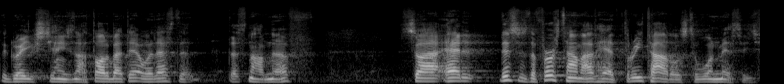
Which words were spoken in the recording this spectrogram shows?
The Great Exchange, and I thought about that. Well, that's the, that's not enough. So I added. This is the first time I've had three titles to one message.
